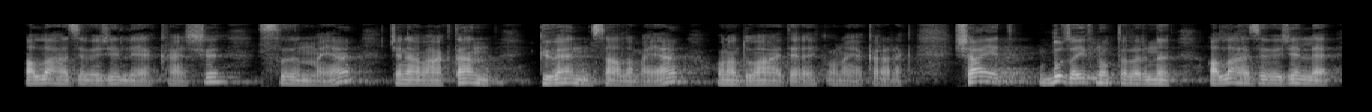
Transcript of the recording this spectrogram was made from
Allah Azze ve Celle'ye karşı sığınmaya, Cenab-ı Hak'tan güven sağlamaya, ona dua ederek, ona yakararak. Şayet bu zayıf noktalarını Allah Azze ve Celle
